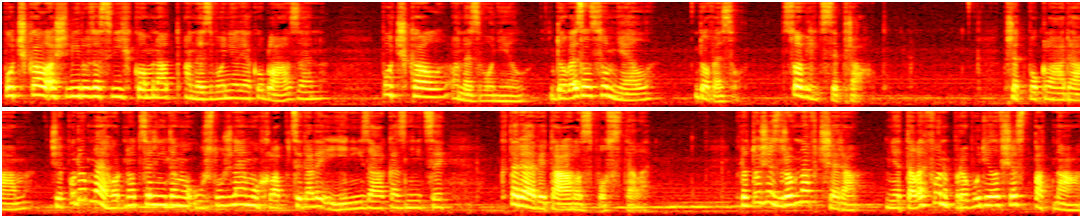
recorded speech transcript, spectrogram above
Počkal, až výjdu ze svých komnat a nezvonil jako blázen. Počkal a nezvonil. Dovezl, co měl, dovezl. Co víc si přát. Předpokládám, že podobné hodnocení tomu úslužnému chlapci dali i jiní zákazníci, které vytáhl z postele. Protože zrovna včera mě telefon probudil v 6.15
